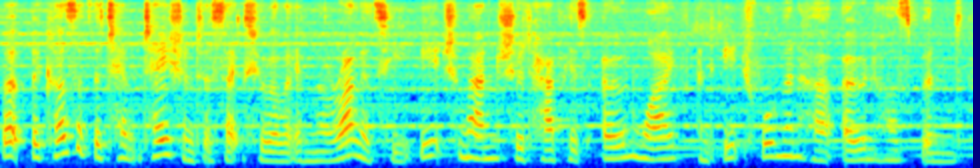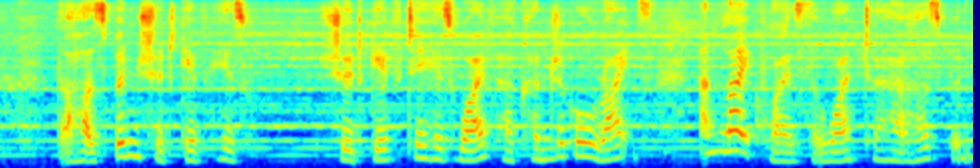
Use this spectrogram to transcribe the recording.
but because of the temptation to sexual immorality, each man should have his own wife and each woman her own husband. The husband should give his should give to his wife her conjugal rights, and likewise the wife to her husband.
